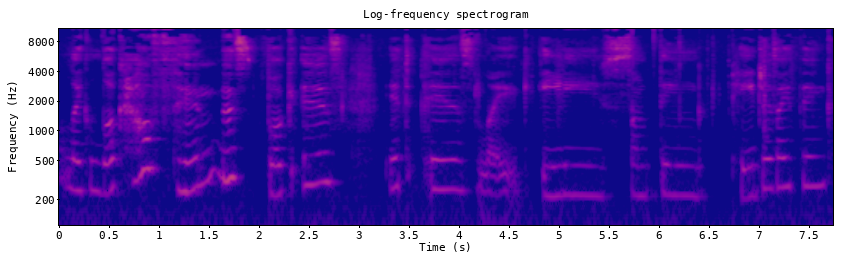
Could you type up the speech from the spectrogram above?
Like look how thin this book is. It is like 80 something pages I think.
